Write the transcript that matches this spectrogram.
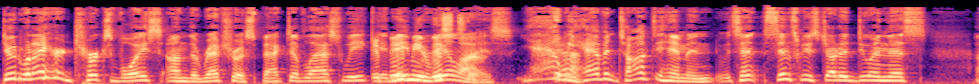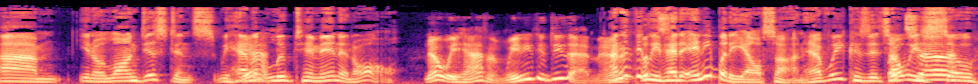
Dude, when I heard Turk's voice on the retrospective last week, it, It made, made me me realize, yeah, we haven't talked to him, and since, since we started doing this, um, you know, long distance, we haven't Yeah. looped him in at all. No, we haven't. We need to do that, man. I don't think we've had anybody else on, have we? Because it's always uh, so.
